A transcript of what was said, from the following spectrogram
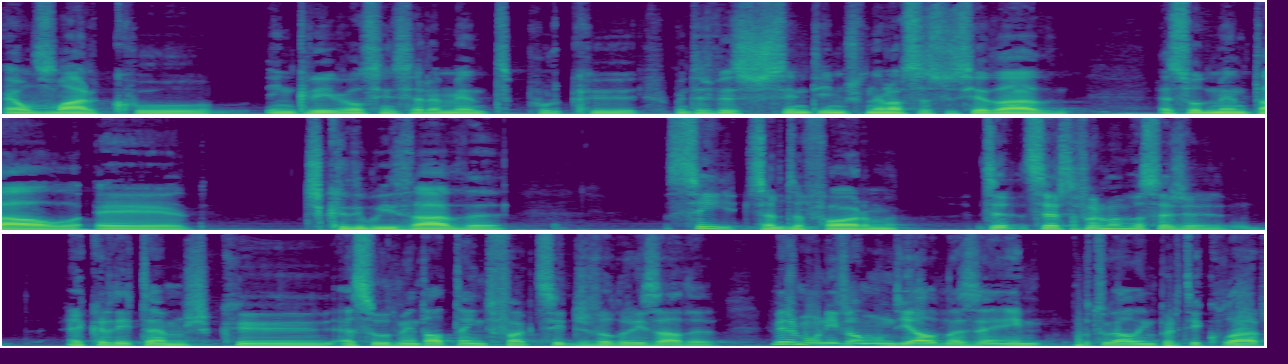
é um marco incrível, sinceramente, porque muitas vezes sentimos que na nossa sociedade a saúde mental é descredibilizada, Sim, de certa e- forma. de de certa forma, ou seja, acreditamos que a saúde mental tem de facto sido desvalorizada, mesmo ao nível mundial, mas em Portugal em particular.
